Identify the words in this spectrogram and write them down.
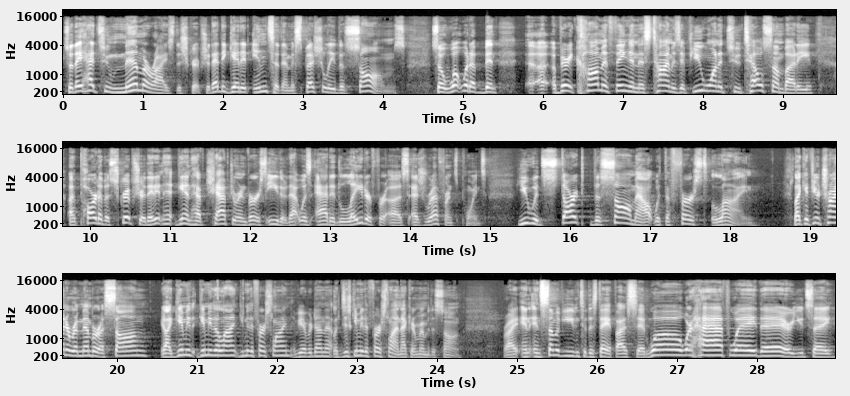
So they had to memorize the scripture. They had to get it into them, especially the Psalms. So, what would have been a, a very common thing in this time is if you wanted to tell somebody a part of a scripture, they didn't, again, have chapter and verse either. That was added later for us as reference points. You would start the psalm out with the first line. Like if you're trying to remember a song, you're like, give me, give me the line, give me the first line. Have you ever done that? Like, just give me the first line, I can remember the song, right? And, and some of you, even to this day, if I said, whoa, we're halfway there, you'd say,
